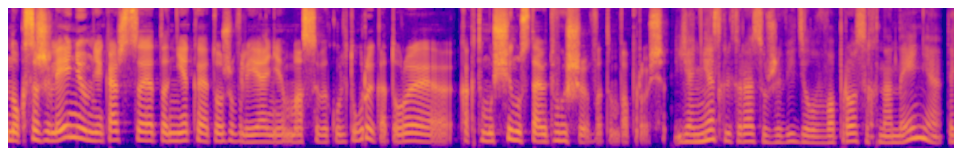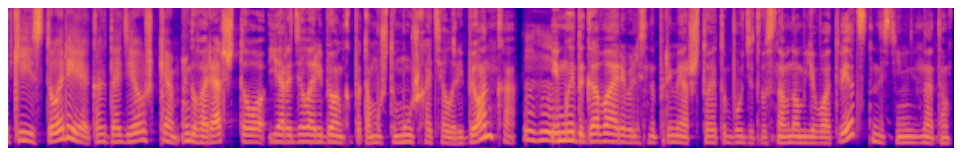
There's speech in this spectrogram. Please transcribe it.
Но, к сожалению, мне кажется, это некое тоже влияние массовой культуры, которое как-то мужчину ставит выше в этом вопросе. Я несколько раз уже видела в вопросах на Нэне такие истории, когда девушки говорят, что я родила ребенка, потому что муж хотел ребенка, Мгм. и мы договаривались, например, что это будет в основном его ответственность, я не знаю, там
